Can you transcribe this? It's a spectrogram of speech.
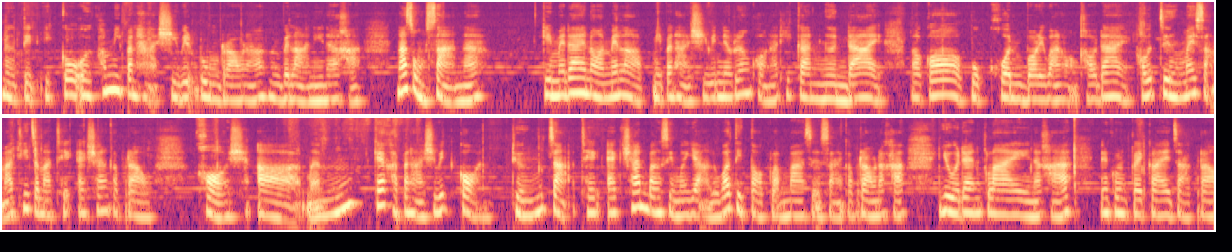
หนึ่งติดอีโก้เออเขามีปัญหาชีวิตรุมเรานะในเวลานี้นะคะ น่าสงสารนะ กินไม่ได้นอนไม่หลับมีปัญหาชีวิตในเรื่องของหน้าที่การเงินได้ แล้วก็บุคคลบริวารของเขาได้ เขาจึงไม่สามารถที่จะมา take action กับเรา ขออเหมือนแก้ไขปัญหาชีวิตก่อน ถึงจะ take action บางสิ่งบางอย่าง หรือว่าติดต่อกลับมาสื่อสารกับเรานะคะ อยู่แดนไกลนะคะ เป็นคนไกลๆจากเรา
